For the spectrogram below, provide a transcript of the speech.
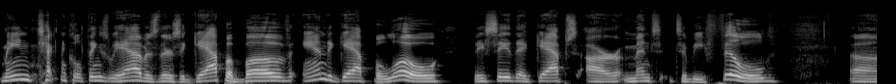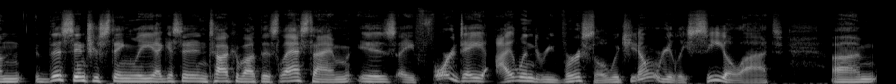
main technical things we have is there's a gap above and a gap below. They say that gaps are meant to be filled. Um, this, interestingly, I guess I didn't talk about this last time, is a four day island reversal, which you don't really see a lot. Um,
